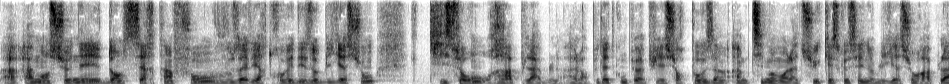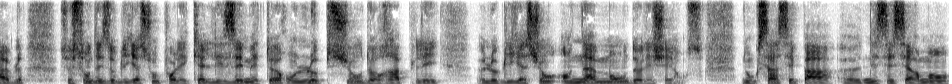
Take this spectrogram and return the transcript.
à, à, mentionner. Dans certains fonds, vous allez retrouver des obligations qui seront rappelables. Alors peut-être qu'on peut appuyer sur pause un, un petit moment là-dessus. Qu'est-ce que c'est une obligation rappelable? Ce sont des obligations pour lesquelles les émetteurs ont l'option de rappeler l'obligation en amont de l'échéance. Donc ça, c'est pas euh, nécessairement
